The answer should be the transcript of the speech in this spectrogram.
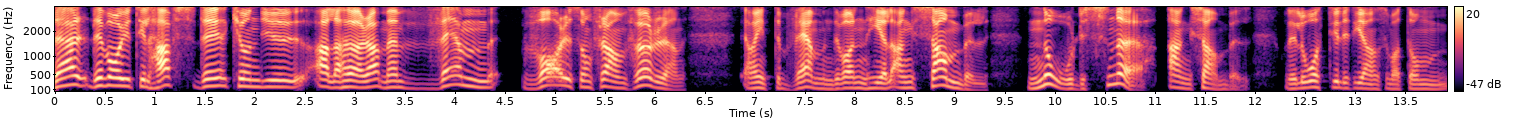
Där det var ju till havs, det kunde ju alla höra, men vem var det som framförde den? Ja, inte vem, det var en hel ensemble. Nordsnö ensemble. Och det låter ju lite grann som att de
